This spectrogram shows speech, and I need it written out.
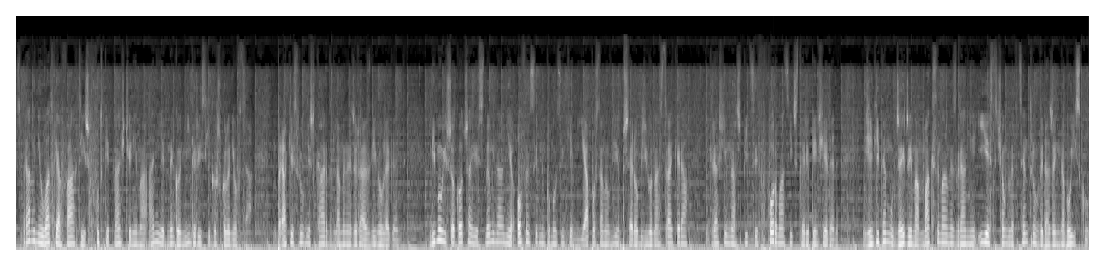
Sprawy nie ułatwia fakt, iż FUT 15 nie ma ani jednego nigeryjskiego szkoleniowca. Brak jest również kart dla menedżera z Ligą Legend. Mimo iż Okocza jest nominalnie ofensywnym pomocnikiem, ja postanowiłem przerobić go na strikera nim na szpicy w formacji 4-5-1. Dzięki temu JJ ma maksymalne zgranie i jest ciągle w centrum wydarzeń na boisku.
